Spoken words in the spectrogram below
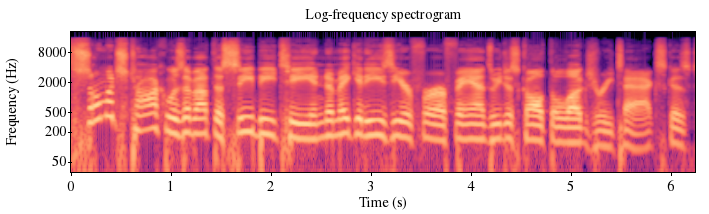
So much talk was about the CBT, and to make it easier for our fans, we just call it the luxury tax because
